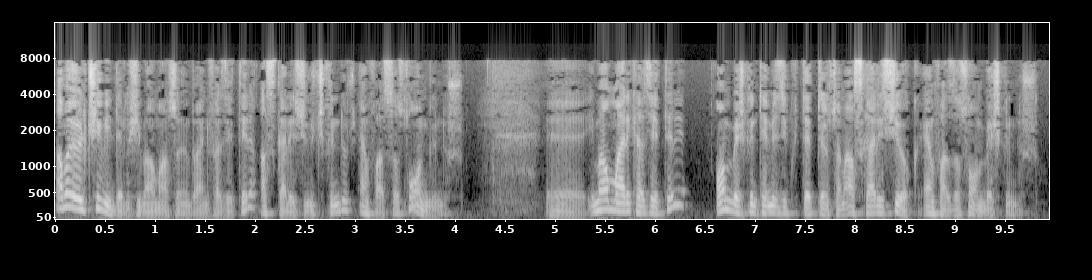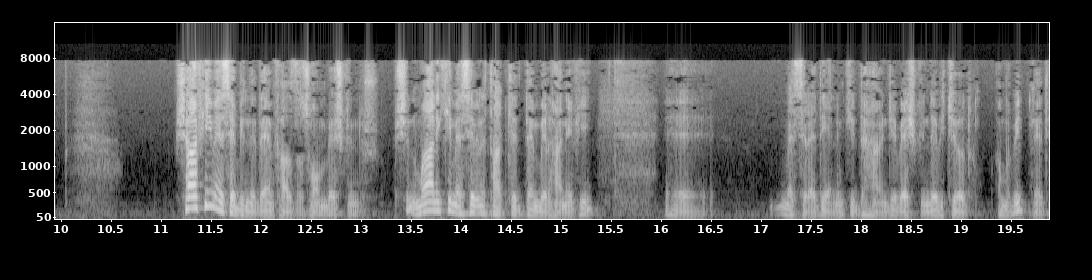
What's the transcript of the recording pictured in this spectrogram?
Ama ölçüyü demiş İmam Hasan İbrahim Hazretleri. Asgarisi üç gündür, en fazlası on gündür. Ee, İmam Malik Hazretleri 15 gün temizlik müddetten sonra asgarisi yok. En fazlası 15 gündür. Şafii mezhebinde de en fazlası 15 gündür. Şimdi Maliki mezhebini taklit eden bir Hanefi e, mesela diyelim ki daha önce 5 günde bitiyordu ama bitmedi.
